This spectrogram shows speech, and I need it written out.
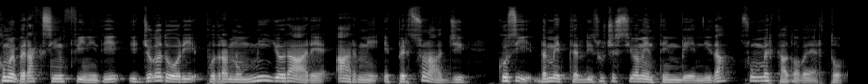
come per Axie Infinity, i giocatori potranno migliorare armi e personaggi così da metterli successivamente in vendita su un mercato aperto.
